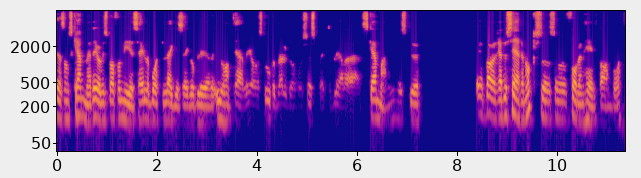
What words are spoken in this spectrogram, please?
det som skrämmer det är om vi har för mycket seil båten lägger sig och blir ohanterlig och stora bölger och körsbett då blir det skrämmande. Om du bara reducerar den också så får du en helt annan båt.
